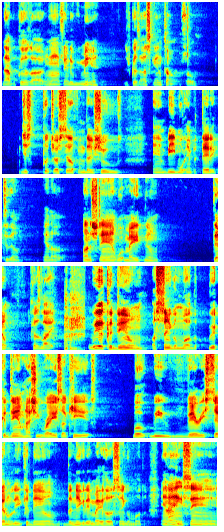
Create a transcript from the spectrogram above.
not because I, you know, what I'm saying that we men. It's because our skin tone. So just put yourself in their shoes and be more empathetic to them and uh, understand what made them them. Cause like we'll condemn a single mother. We'll condemn how she raised her kids. But we very seldomly condemn the nigga that made her a single mother. And I ain't saying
